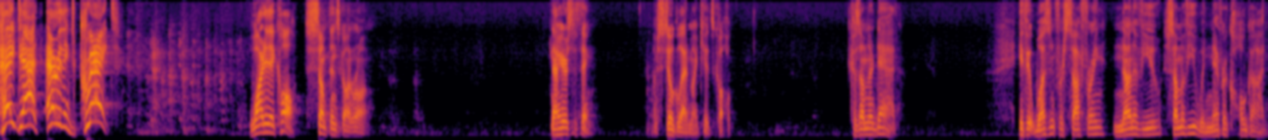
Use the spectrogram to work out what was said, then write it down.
hey, dad, everything's great. Why do they call? Something's gone wrong. Now, here's the thing I'm still glad my kids called because I'm their dad. If it wasn't for suffering, none of you, some of you would never call God.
